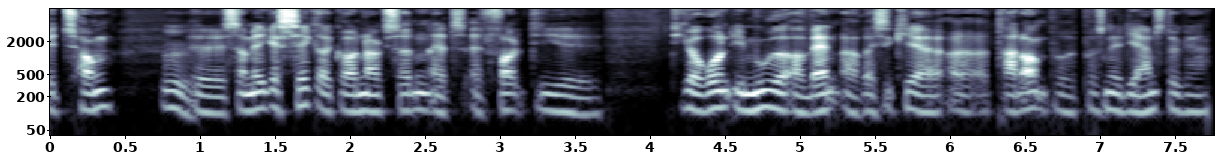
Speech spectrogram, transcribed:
beton, mm. øh, som ikke er sikret godt nok, sådan at, at folk de, øh, de går rundt i mudder og vand og risikerer at, at drætte om på, på sådan et jernstykke her.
